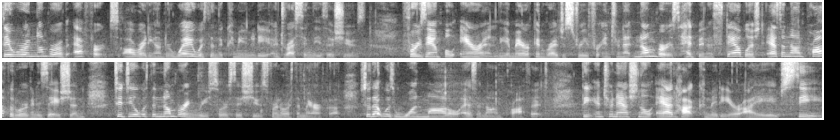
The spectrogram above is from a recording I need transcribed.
there were a number of efforts already underway within the community addressing these issues. For example, ARIN, the American Registry for Internet Numbers, had been established as a nonprofit organization to deal with the numbering resource issues for North America. So that was one model as a nonprofit. The International Ad Hoc Committee, or IAHC,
